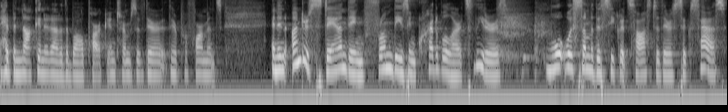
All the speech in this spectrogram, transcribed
had been knocking it out of the ballpark in terms of their, their performance. And in understanding from these incredible arts leaders what was some of the secret sauce to their success,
